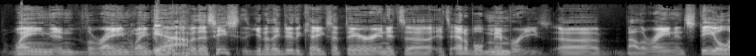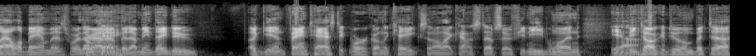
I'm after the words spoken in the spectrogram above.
Wayne and Lorraine, Wayne that yeah. works with us, he's, you know, they do the cakes up there and it's uh, it's Edible Memories uh, by Lorraine in Steele, Alabama is where they're okay. out of. But I mean, they do again, fantastic work on the cakes and all that kind of stuff. So if you need one, yeah. be talking to them. But uh,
